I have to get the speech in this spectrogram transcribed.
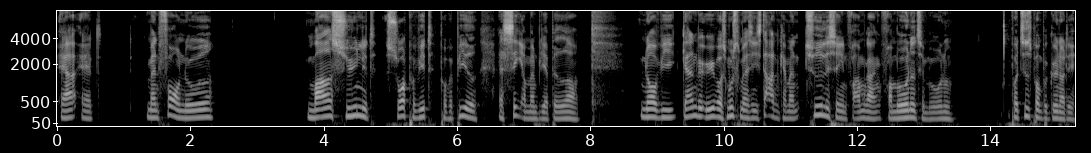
er at man får noget meget synligt sort på hvidt på papiret at se, om man bliver bedre når vi gerne vil øge vores muskelmasse i starten, kan man tydeligt se en fremgang fra måned til måned. På et tidspunkt begynder det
